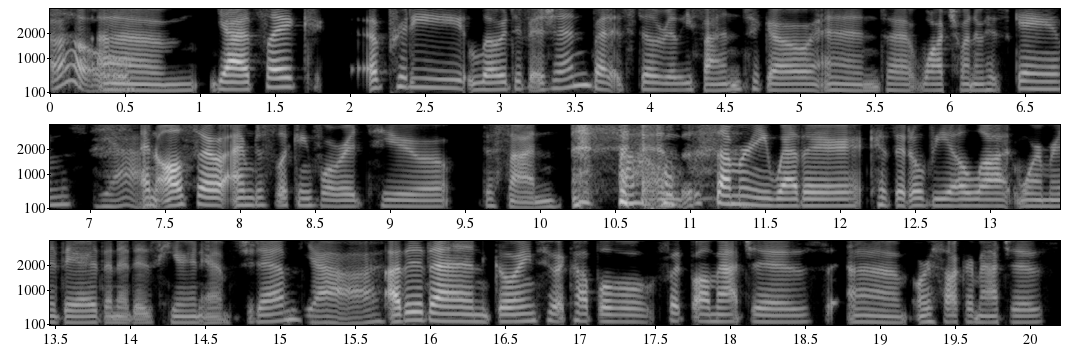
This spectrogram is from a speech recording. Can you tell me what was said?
Oh, Um, yeah, it's like a pretty low division, but it's still really fun to go and uh, watch one of his games. yeah. And also, I'm just looking forward to the sun Oh. and the summery weather because it'll be a lot warmer there than it is here in Amsterdam. yeah. Other than going to a couple football matches um, or soccer matches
